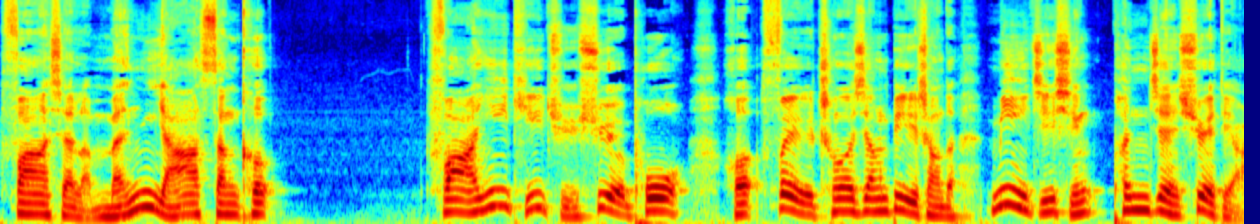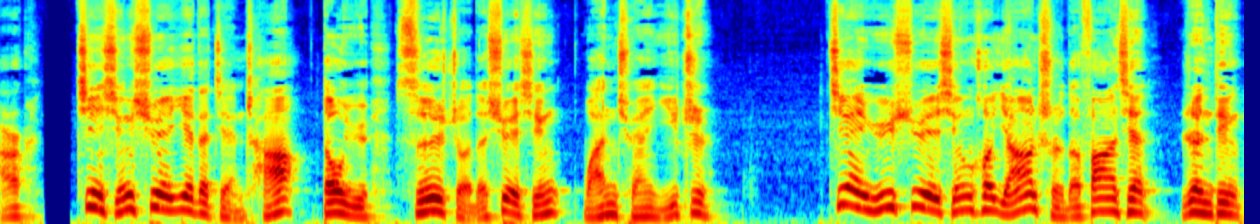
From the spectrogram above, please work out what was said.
发现了门牙三颗。法医提取血泊和废车厢壁上的密集型喷溅血点儿进行血液的检查，都与死者的血型完全一致。鉴于血型和牙齿的发现，认定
